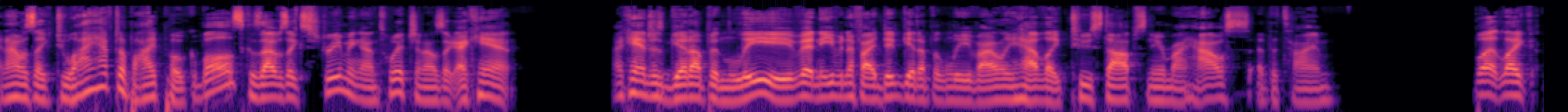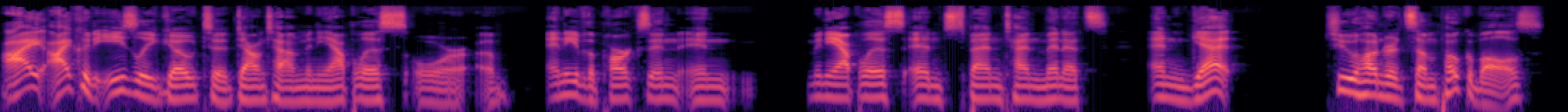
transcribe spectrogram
And I was like, do I have to buy Pokeballs? Because I was like streaming on Twitch and I was like, I can't, I can't just get up and leave. And even if I did get up and leave, I only have like two stops near my house at the time. But like, I, I could easily go to downtown Minneapolis or uh, any of the parks in, in Minneapolis and spend 10 minutes and get 200 some Pokeballs.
